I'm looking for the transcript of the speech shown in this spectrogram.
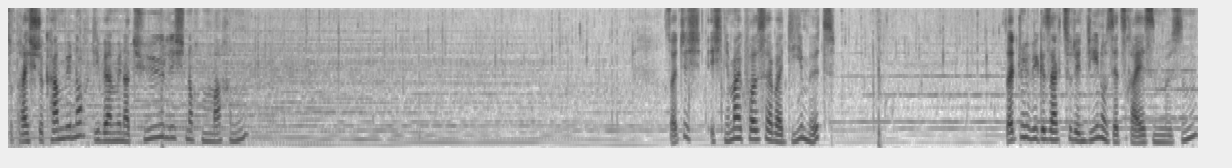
So drei Stück haben wir noch. Die werden wir natürlich noch machen. Sollte ich... Ich nehme mal vorsichtshalber die mit. Sollten wir, wie gesagt, zu den Dinos jetzt reisen müssen.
